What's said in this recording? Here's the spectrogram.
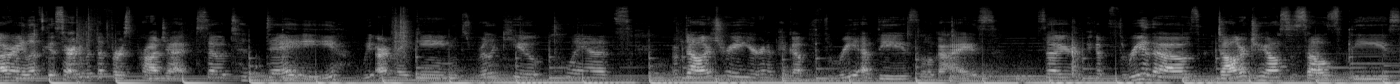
Alright, let's get started with the first project. So today we are making really cute plants from Dollar Tree, you're gonna pick up three of these little guys. So you're gonna pick up three of those. Dollar Tree also sells these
